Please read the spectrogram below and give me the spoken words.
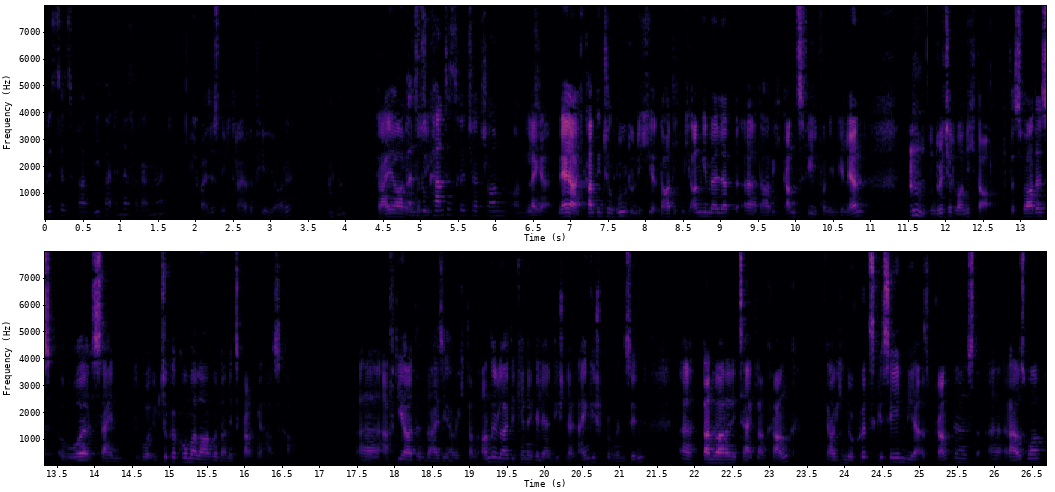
bist jetzt gerade wie weit in der Vergangenheit? Ich weiß es nicht, drei oder vier Jahre? Mhm. Drei Jahre. Also du kanntest Richard schon und Länger. Ja, ja, ich kannte ihn schon gut und ich, da hatte ich mich angemeldet, äh, da habe ich ganz viel von ihm gelernt. Und Richard war nicht da. Das war das, wo er, sein, wo er im Zuckerkoma lag und dann ins Krankenhaus kam. Äh, auf die Art und Weise habe ich dann andere Leute kennengelernt, die schnell eingesprungen sind. Äh, dann war er eine Zeit lang krank. Da habe ich ihn nur kurz gesehen, wie er aus dem Krankenhaus äh, raus war.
